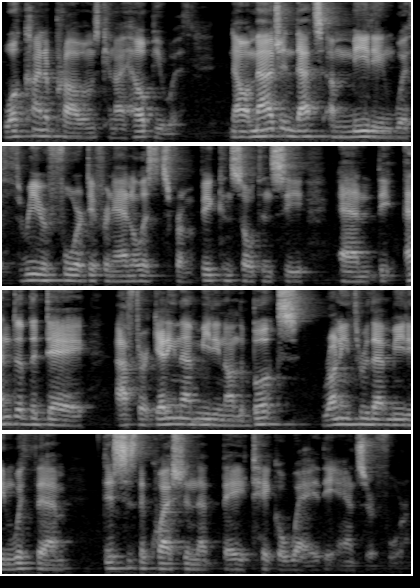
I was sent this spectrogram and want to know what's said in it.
What kind of problems can I help you with? Now, imagine that's a meeting with three or four different analysts from a big consultancy. And the end of the day, after getting that meeting on the books, running through that meeting with them, this is the question that they take away the answer for.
